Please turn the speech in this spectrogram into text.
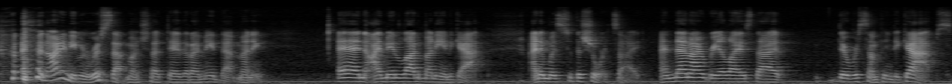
and I didn't even risk that much that day that I made that money. And I made a lot of money in a gap, and it was to the short side. And then I realized that there was something to gaps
